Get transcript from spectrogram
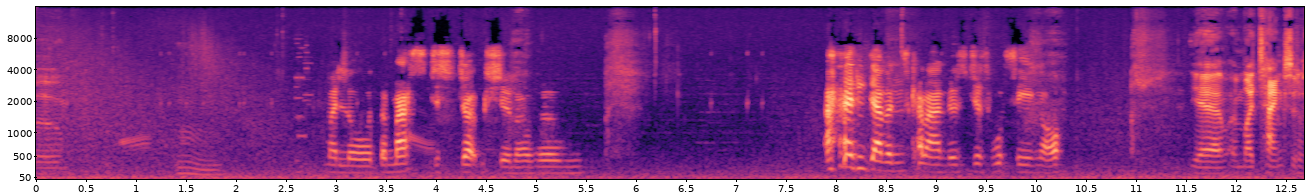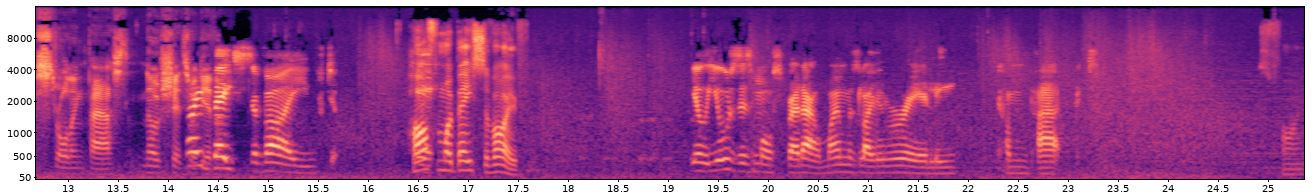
Boom. Hmm. My lord, the mass destruction of them. And Devon's commander's just whoossying off. Yeah, and my tanks are just strolling past. No shits My given. base survived. Half of my base survived. Yo, yours is more spread out. Mine was like really compact. It's fine.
